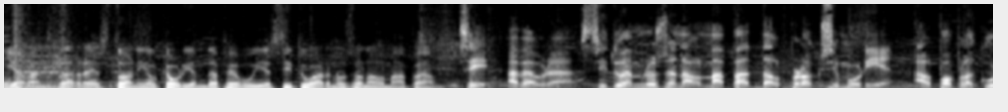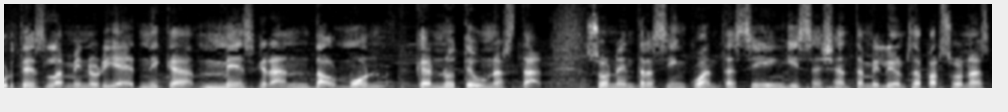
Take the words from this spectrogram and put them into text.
I abans de res, Toni, el que hauríem de fer avui és situar-nos en el mapa. Sí, a veure, situem-nos en el mapa del Pròxim Orient. El poble kurd és la minoria ètnica més gran del món que no té un estat. Són entre 55 i 60 milions de persones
